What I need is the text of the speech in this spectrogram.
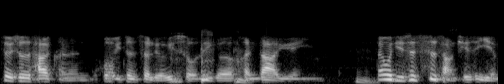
这就是他可能货币政策留一手的一个很大原因。但问题是市场其实也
